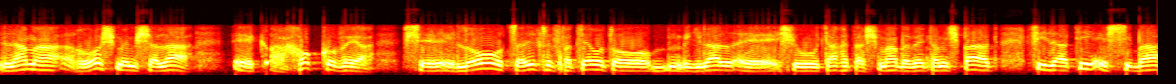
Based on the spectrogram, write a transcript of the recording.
למה ראש ממשלה החוק קובע שלא צריך לפטר אותו בגלל אה, שהוא תחת אשמה בבית המשפט, לפי דעתי יש סיבה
